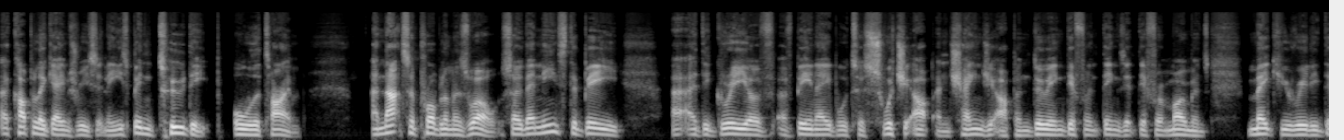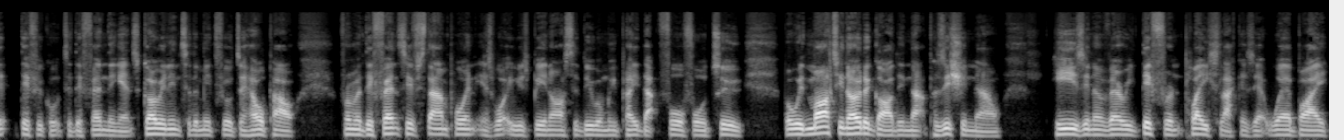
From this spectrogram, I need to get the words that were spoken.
a couple of games recently, he's been too deep all the time, and that's a problem as well. So there needs to be a, degree of of being able to switch it up and change it up and doing different things at different moments make you really difficult to defend against. Going into the midfield to help out from a defensive standpoint, is what he was being asked to do when we played that 4 4 2. But with Martin Odegaard in that position now, he is in a very different place, Lacazette, whereby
